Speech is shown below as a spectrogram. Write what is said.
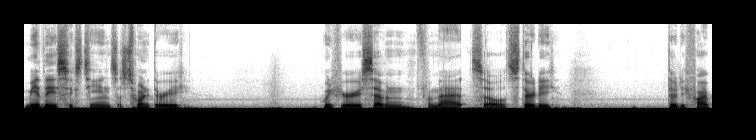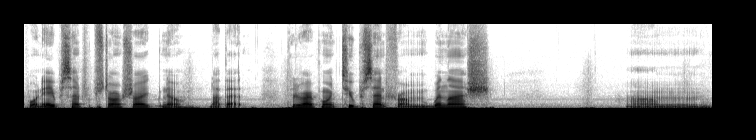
Melee 16, so it's 23. Wind Fury 7 from that, so it's 30. 35.8% from Storm Strike. No, not that. 35.2% from Windlash. Um,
